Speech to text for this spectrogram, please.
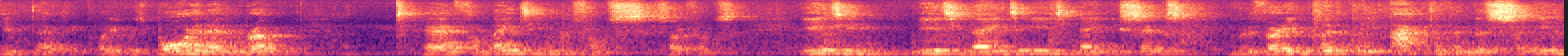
he, when he was born in Edinburgh, uh, from 19 from sorry from 1889 to 1896, he was very politically active in this city.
